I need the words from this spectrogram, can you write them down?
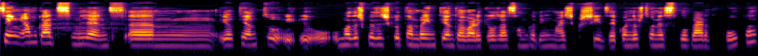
Sim, é um bocado semelhante. Um, eu tento, uma das coisas que eu também tento, agora que eles já são um bocadinho mais crescidos, é quando eu estou nesse lugar de culpa,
